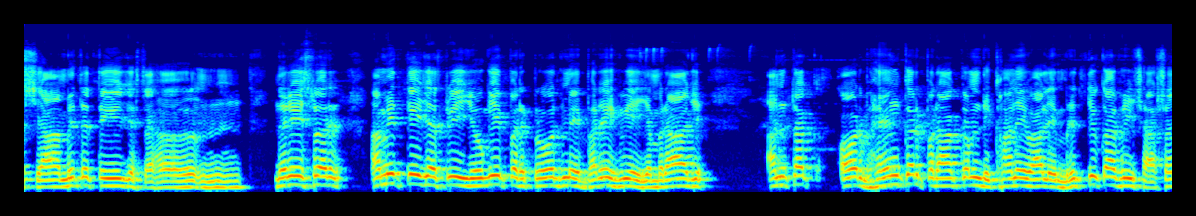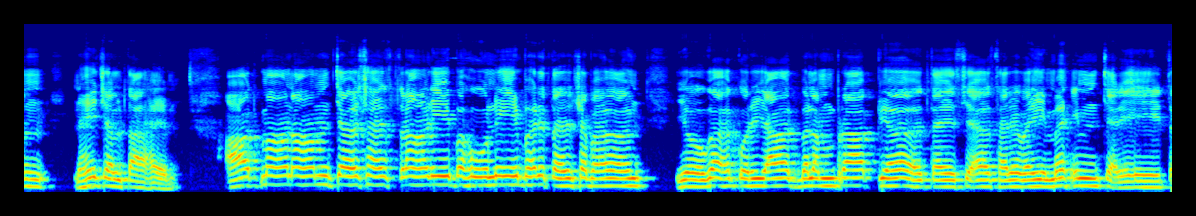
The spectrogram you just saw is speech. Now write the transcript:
श्यामित तेजस। नरेश्वर, अमित तेजस्वी योगी पर क्रोध में भरे हुए यमराज, अंतक और भयंकर पराक्रम दिखाने वाले मृत्यु का भी शासन नहीं चलता है। आत्मा च सहस्राणी बहूनि भरत शभ। योग कुरियात बलम प्राप्य तैस्य सर्व महिम चरेत।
